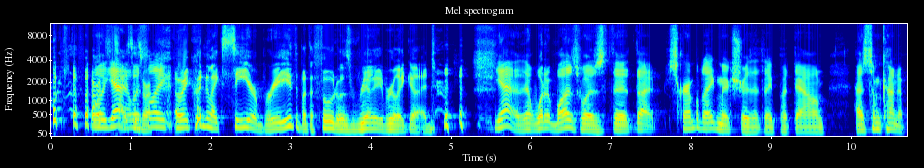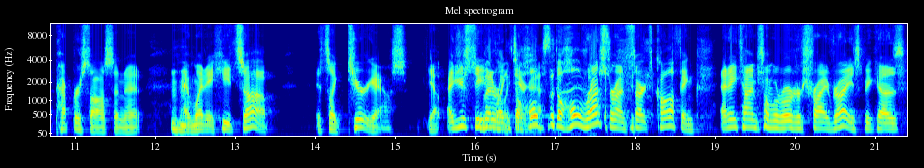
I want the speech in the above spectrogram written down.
well, yeah, it was were. like we couldn't like see or breathe, but the food was really, really good. yeah, the, what it was was the that scrambled egg mixture that they put down has some kind of pepper sauce in it, mm-hmm. and when it heats up, it's like tear gas. Yep. And you see Literally like the whole gas. the whole restaurant starts coughing anytime someone orders fried rice because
